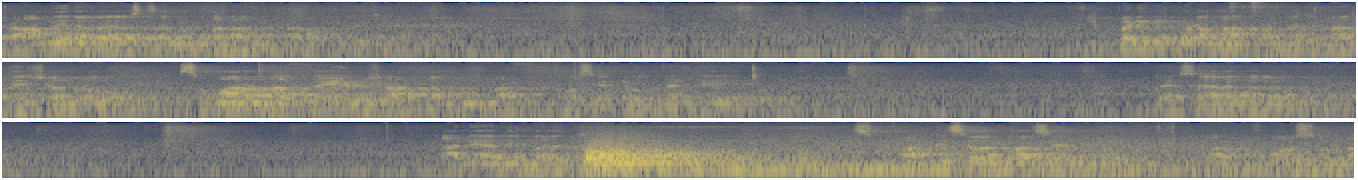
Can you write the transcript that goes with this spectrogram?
గ్రామీణ వ్యవస్థను బలం బలోపేతం చేయాలి ఇప్పటికీ కూడా మన ప్రపంచ మన దేశంలో సుమారు నలభై ఏడు శాతం వర్క్ ఫోర్స్ ఎక్కడ ఉందంటే వ్యవసాయ రంగంలో ఉంది. కానీ అది మన forty seven percent work force ఉన్న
